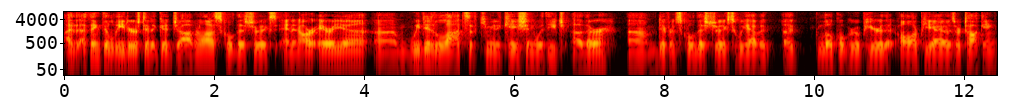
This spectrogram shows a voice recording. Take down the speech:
I, I, think the leaders did a good job in a lot of school districts, and in our area, um, we did lots of communication with each other. Um, different school districts. We have a, a local group here that all our PIOs are talking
